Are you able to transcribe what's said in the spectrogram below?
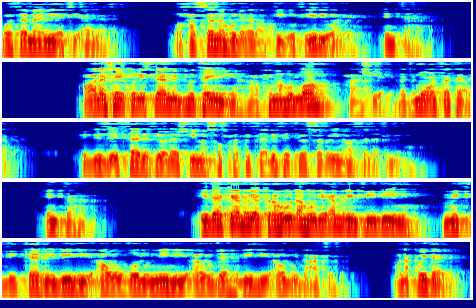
وثمانية آلاف. وحسنه العراقي في رواية. انتهى. قال شيخ الإسلام ابن تيمية رحمه الله حاشية. مجموع الفتاوى. في الجزء الثالث والعشرين الصفحة الثالثة والسبعين والثلاثمائة انتهى. إذا كانوا يكرهونه لأمر في دينه مثل كذبه أو ظلمه أو جهله أو بدعته ونحو ذلك.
